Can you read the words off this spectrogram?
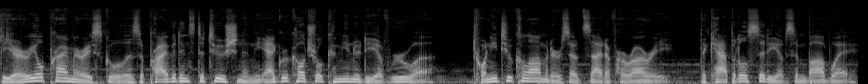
The Ariel Primary School is a private institution in the agricultural community of Ruwa, 22 kilometers outside of Harare, the capital city of Zimbabwe.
